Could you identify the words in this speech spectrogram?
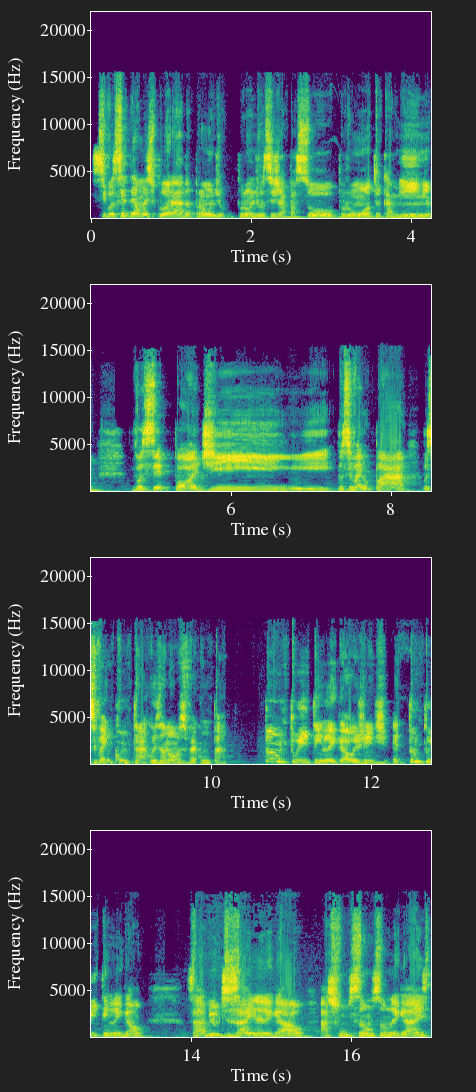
se você der uma explorada para onde, onde você já passou, por um outro caminho, você pode. Você vai upar, você vai encontrar coisa nova, você vai contar tanto item legal, gente. É tanto item legal sabe? O design é legal, as funções são legais.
